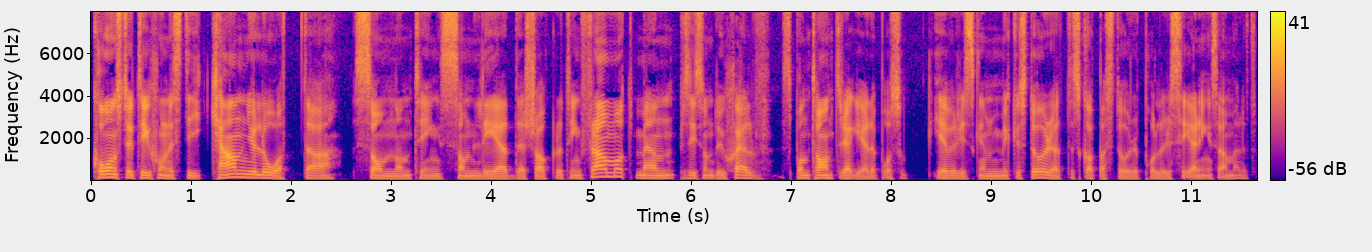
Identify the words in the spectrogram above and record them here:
konstruktiv journalistik kan ju låta som någonting som leder saker och ting framåt, men precis som du själv spontant reagerade på, så är risken mycket större att det skapar större polarisering i samhället.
